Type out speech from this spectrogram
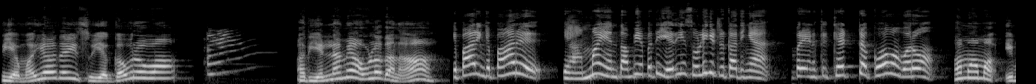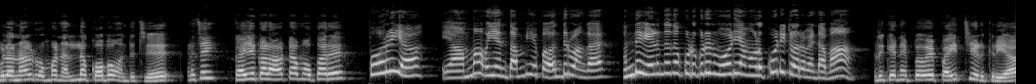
சுய மரியாதை சுய கௌரவம் அது எல்லாமே அவ்வளவுதானா? பாரு இங்க பாரு. என் அம்மா என் தம்பிய பத்தி எதையும் சொல்லிக்கிட்டு இருக்காதீங்க. அப்புறம் எனக்கு கெட்ட கோபம் வரும். ஆமா ஆமா இவ்வளவு நாள் ரொம்ப நல்ல கோபம் வந்துச்சு. அடச்சை கைய கால ஆட்டாம உட்காரு. போறியா? என் அம்மாவை என் தம்பி இப்ப வந்துருவாங்க. வந்து எழுந்ததும் குடுக்குடுன்னு ஓடி அவங்கள கூட்டிட்டு வர வேண்டாமா? அதுக்கு என்ன இப்பவே பயிற்சி எடுக்கிறியா?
